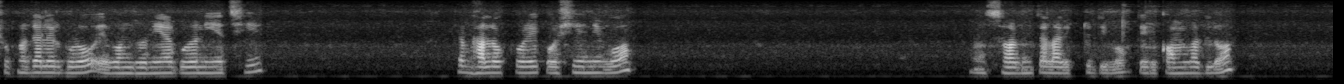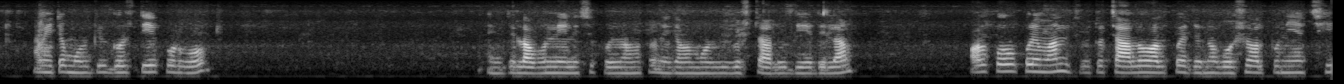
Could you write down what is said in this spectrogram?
শুকনো জালের গুঁড়ো এবং ধনিয়ার গুঁড়ো নিয়েছি। ভালো করে কষিয়ে নিব। সয়াবিন তেল আর একটু দিব, তেল কম লাগল। আমি এটা মুরগির গোশ দিয়ে করব। এই যে লবণ নিয়ে নিচ্ছি পরিমাণ মতো, এই যে আমার মুরগির গোশটা আলু দিয়ে দিলাম। অল্প পরিমাণ, যেহেতু চালও অল্প এর জন্য গোশও অল্প নিয়েছি।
